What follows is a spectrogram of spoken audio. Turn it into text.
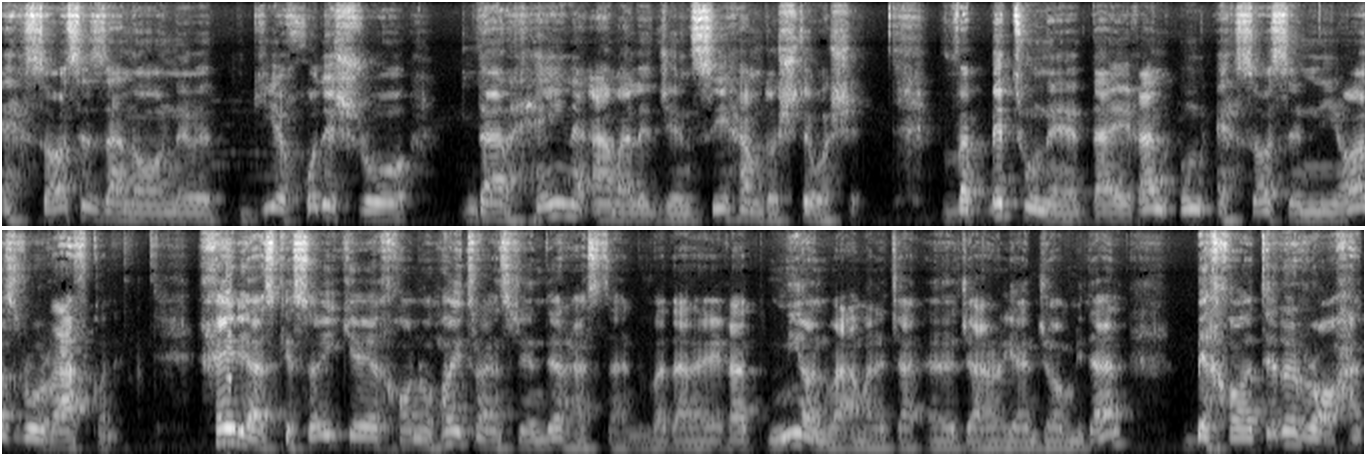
احساس زنانگی خودش رو در حین عمل جنسی هم داشته باشه. و بتونه دقیقا اون احساس نیاز رو رفع کنه. خیلی از کسایی که خانم های ترانسجندر هستند و در حقیقت میان و عمل جراحی انجام میدن به خاطر راحت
